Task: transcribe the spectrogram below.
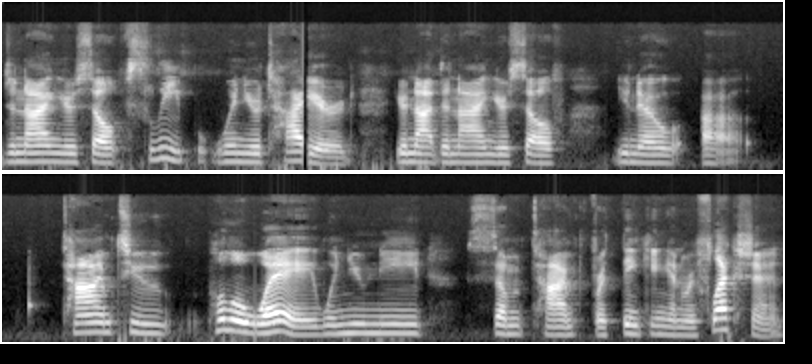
denying yourself sleep when you're tired. You're not denying yourself, you know, uh, time to pull away when you need some time for thinking and reflection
